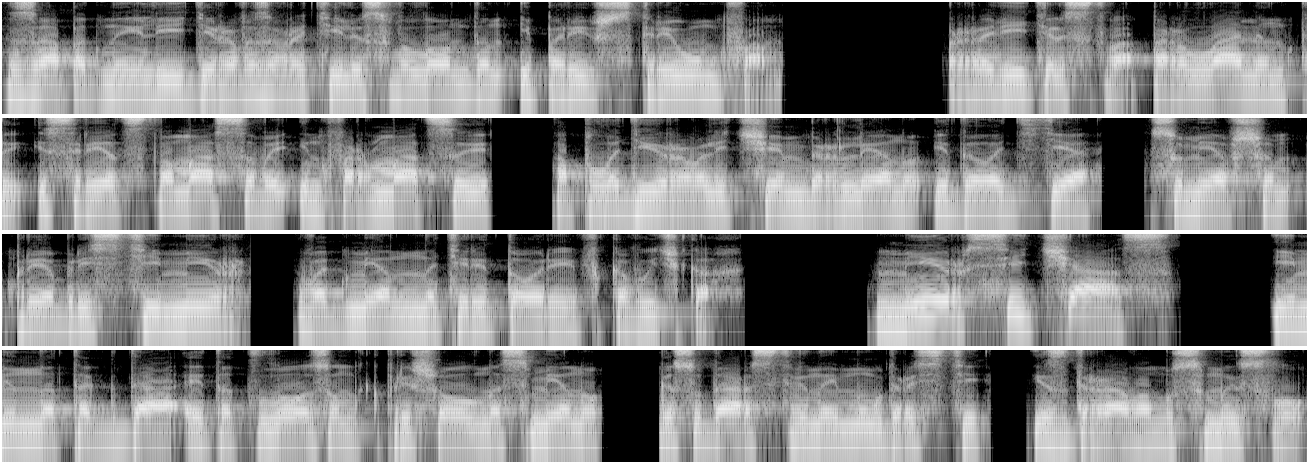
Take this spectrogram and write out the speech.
Западные лидеры возвратились в Лондон и Париж с триумфом. Правительства, парламенты и средства массовой информации аплодировали Чемберлену и Деладье, сумевшим приобрести мир в обмен на территории в кавычках. «Мир сейчас!» Именно тогда этот лозунг пришел на смену государственной мудрости и здравому смыслу.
